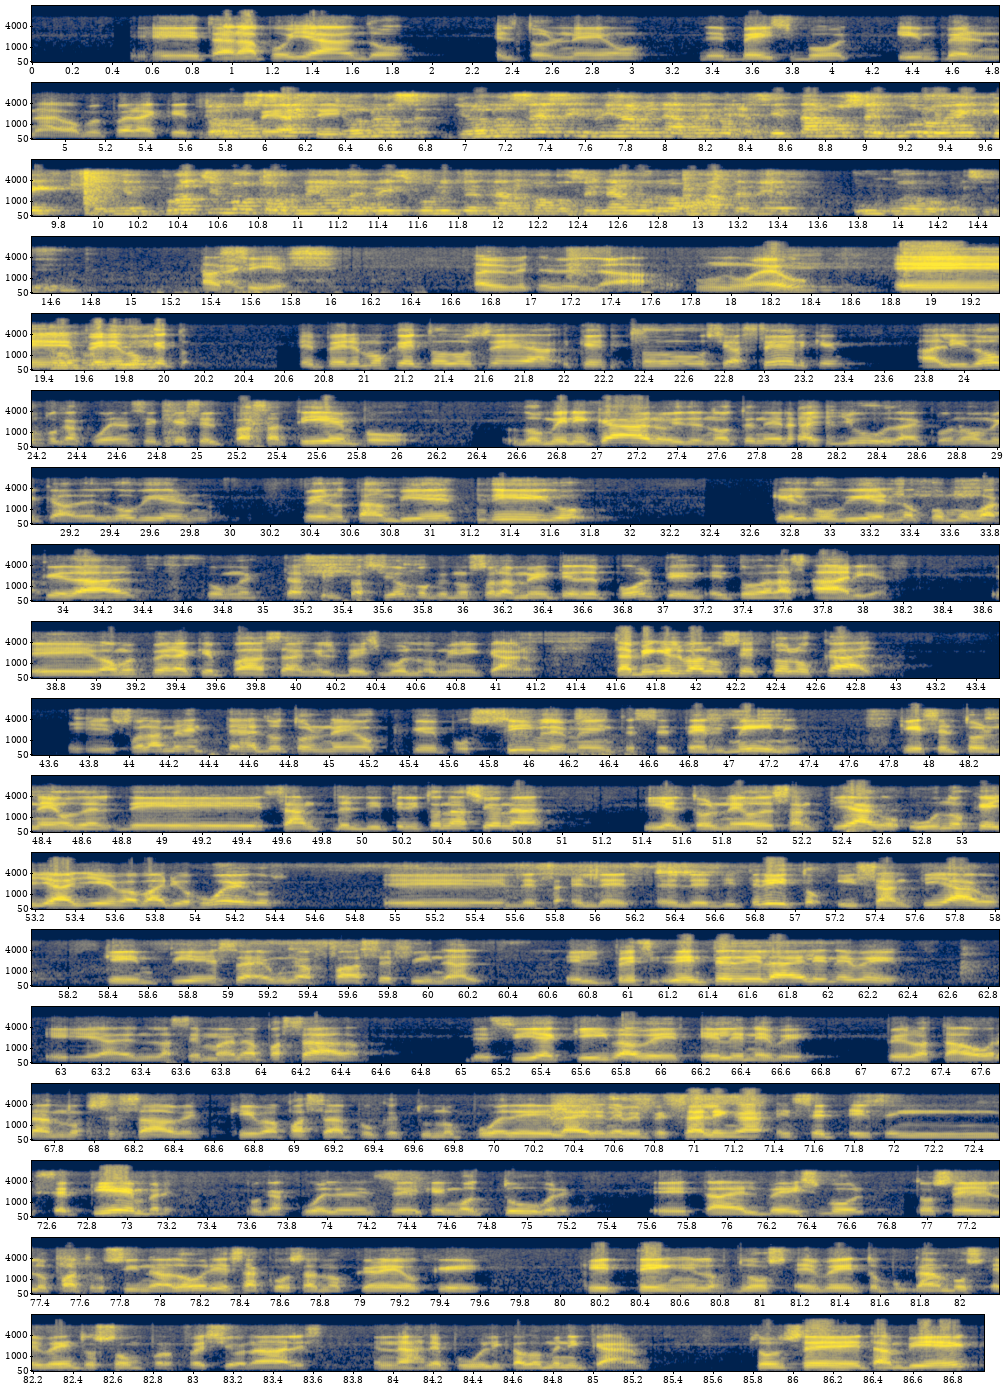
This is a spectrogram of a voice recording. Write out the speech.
eh, estará apoyando el torneo de béisbol invernal. Vamos a esperar que todo sea así. Yo no, sé, yo no sé si Luis Abinader, lo que sí estamos seguros es que en el próximo torneo de béisbol invernal, cuando se inaugure, vamos a tener un nuevo presidente. Así es. Es verdad, un nuevo. Eh, esperemos, que esperemos que todo sea, que todo se acerque al IDO, porque acuérdense que es el pasatiempo dominicano y de no tener ayuda económica del gobierno, pero también digo que el gobierno cómo va a quedar con esta situación, porque no solamente deporte, en, todas las áreas. Eh, vamos a esperar qué pasa en el béisbol dominicano. También el baloncesto local, eh, solamente hay dos torneos que posiblemente se termine, que es el torneo del, de del Distrito Nacional y el torneo de Santiago. Uno que ya lleva varios juegos, eh, el, el del Distrito, y Santiago, que empieza en una fase final. El presidente de la LNB, eh, en la semana pasada decía que iba a haber LNB, pero hasta ahora no se sabe qué va a pasar porque tú no puedes la LNB empezar en, en, septiembre, porque acuérdense que en octubre eh, está el béisbol, entonces los patrocinadores y esas cosas no creo que, que estén en los dos eventos, porque ambos eventos son profesionales en la República Dominicana. Entonces también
